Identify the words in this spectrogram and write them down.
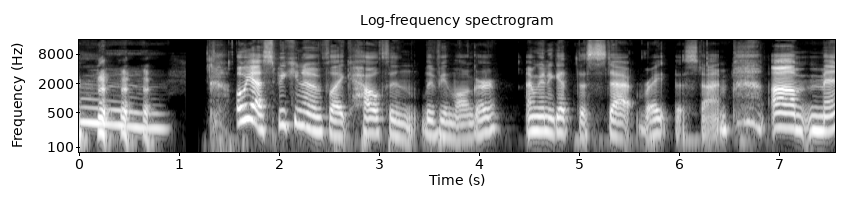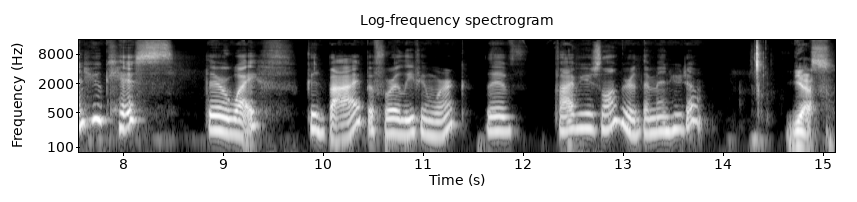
oh yeah, speaking of like health and living longer, I'm gonna get the stat right this time. Um, men who kiss their wife goodbye before leaving work live five years longer than men who don't. yes.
